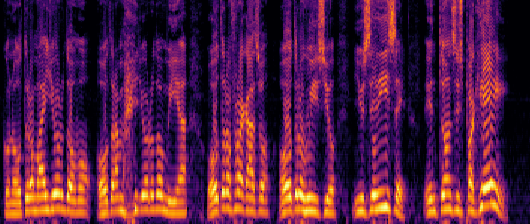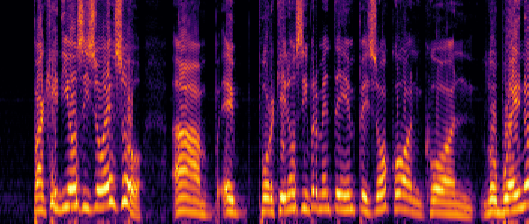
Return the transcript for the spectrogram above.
con otro mayordomo, otra mayordomía, otro fracaso, otro juicio. Y usted dice, entonces, ¿para qué? ¿Para qué Dios hizo eso? Ah, eh, ¿por qué no simplemente empezó con, con lo bueno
